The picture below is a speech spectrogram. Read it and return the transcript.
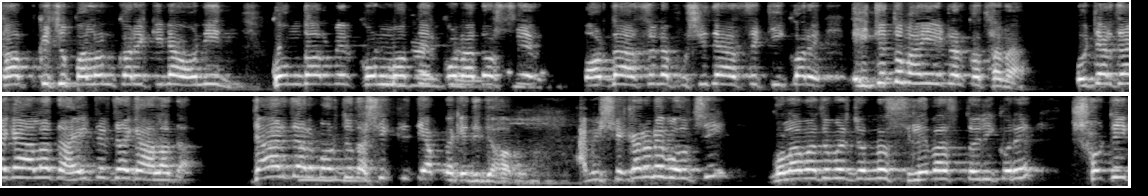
সবকিছু পালন করে কিনা উনি কোন ধর্মের কোন মতের কোন আদর্শের পর্দা আছে না পুশিদা আছে কি করে? এইটা তো ভাই এটার কথা না। ওইটার জায়গা আলাদা এইটার জায়গা আলাদা। যার যার মর্যাদা স্বীকৃতি আপনাকে দিতে হবে। আমি সে কারণে বলছি গোলাম আজমের জন্য সিলেবাস তৈরি করে সঠিক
